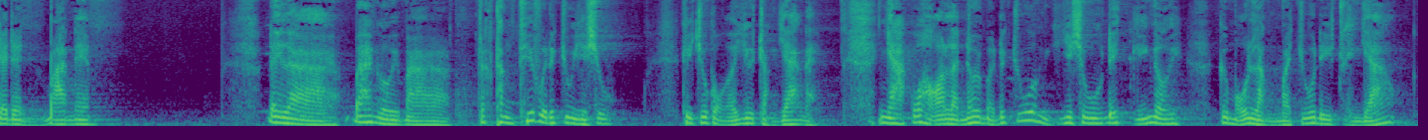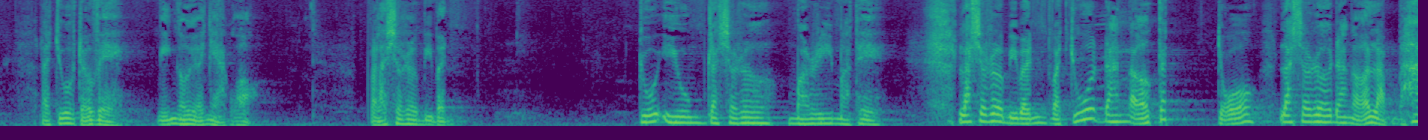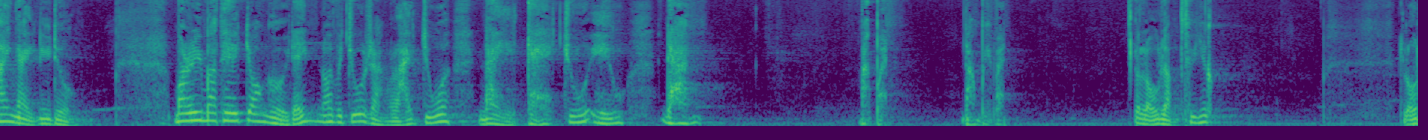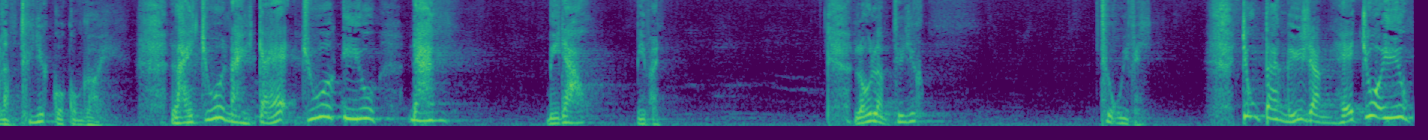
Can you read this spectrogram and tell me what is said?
gia đình ba anh em đây là ba người mà rất thân thiết với Đức Chúa Giêsu khi Chúa còn ở dưới trần gian này. Nhà của họ là nơi mà Đức Chúa Giêsu đến nghỉ ngơi. Cứ mỗi lần mà Chúa đi truyền giáo là Chúa trở về nghỉ ngơi ở nhà của họ. Và Lazarus bị bệnh. Chúa yêu Lazarus, Marie, Mathe. Lazarus bị bệnh và Chúa đang ở cách chỗ Lazarus đang ở là hai ngày đi đường. Marie Mathe cho người đến nói với Chúa rằng lại Chúa này kẻ Chúa yêu đang mắc bệnh, đang bị bệnh. Cái lỗi lầm thứ nhất, lỗi lầm thứ nhất của con người. Lại Chúa này kẻ Chúa yêu đang bị đau, bị bệnh. Lỗi lầm thứ nhất, thưa quý vị, chúng ta nghĩ rằng hệ Chúa yêu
